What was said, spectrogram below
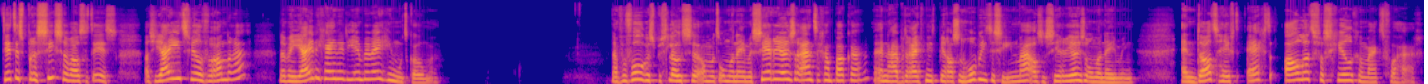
Dit is precies zoals het is. Als jij iets wil veranderen, dan ben jij degene die in beweging moet komen. Nou, vervolgens besloot ze om het ondernemen serieuzer aan te gaan pakken en haar bedrijf niet meer als een hobby te zien, maar als een serieuze onderneming. En dat heeft echt al het verschil gemaakt voor haar.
